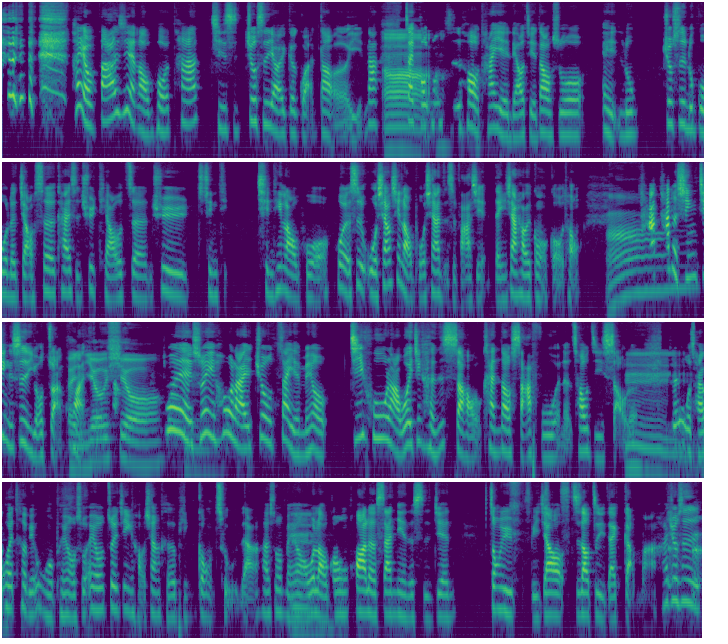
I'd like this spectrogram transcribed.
他有发现老婆他其实就是要一个管道而已。那在沟通哦。之后，他也了解到说，哎、如就是如果我的角色开始去调整，去倾听倾听老婆，或者是我相信老婆现在只是发现，等一下他会跟我沟通，哦，他他的心境是有转换。很优秀哦，对，嗯。所以后来就再也没有几乎啦，我已经很少看到杀符文了，超级少了。嗯，所以我才会特别问我朋友说：“哎呦，最近好像和平共处这样。”他说：“没有，我老嗯公花了三年的时间，终于比较知道自己在干嘛。他就是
